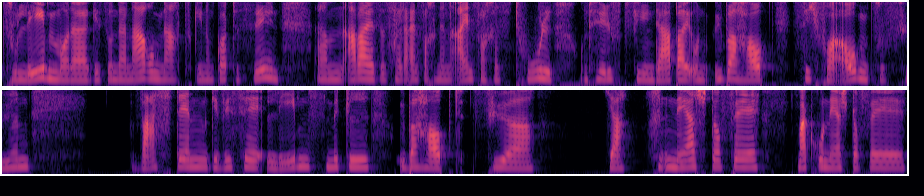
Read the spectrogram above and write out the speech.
zu leben oder gesunder Nahrung nachzugehen, um Gottes Willen. Ähm, aber es ist halt einfach ein einfaches Tool und hilft vielen dabei, um überhaupt sich vor Augen zu führen, was denn gewisse Lebensmittel überhaupt für ja, Nährstoffe, Makronährstoffe,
